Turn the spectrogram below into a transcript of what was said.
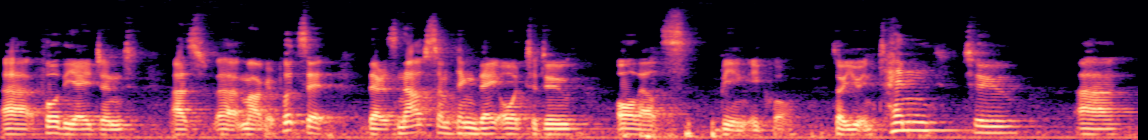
uh, for the agent, as uh, Margaret puts it, there is now something they ought to do, all else being equal. So you intend to uh,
